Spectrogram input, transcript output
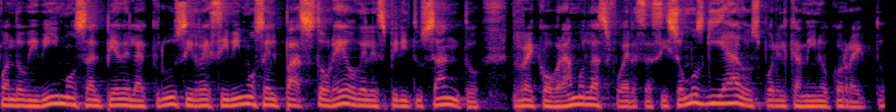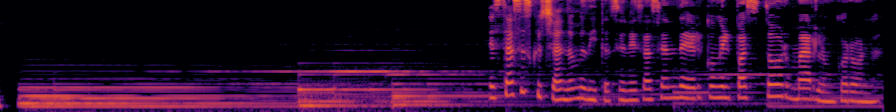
Cuando vivimos al pie de la cruz y recibimos el pastoreo del Espíritu Santo, recobramos las fuerzas y somos guiados por el camino correcto. Estás escuchando Meditaciones Ascender con el pastor Marlon Corona.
